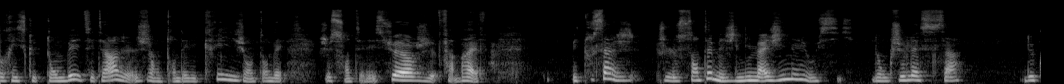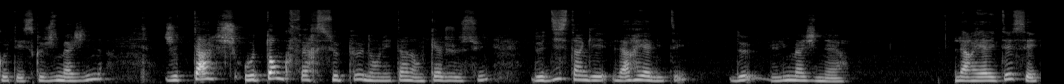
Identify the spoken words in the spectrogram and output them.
risquent de tomber, etc. J'entendais les cris, j'entendais, je sentais les sueurs, enfin bref. Et tout ça, je le sentais, mais je l'imaginais aussi. Donc je laisse ça de côté. Ce que j'imagine, je tâche autant que faire se peut dans l'état dans lequel je suis de distinguer la réalité de l'imaginaire. La réalité, c'est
